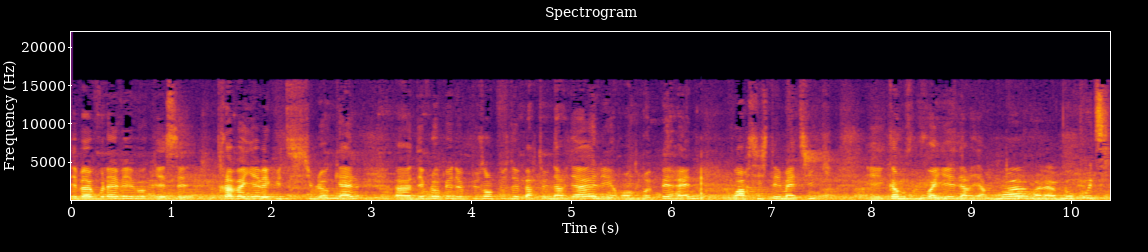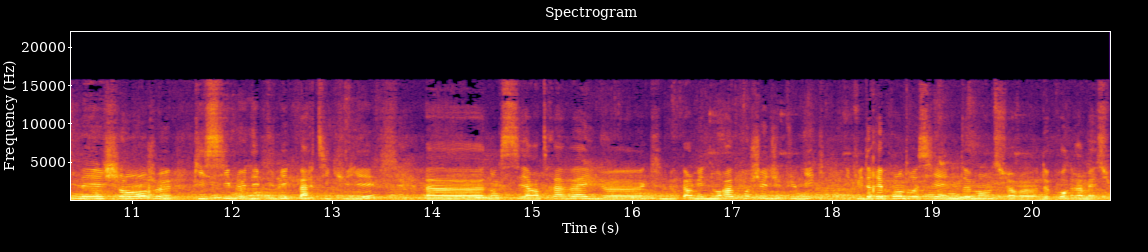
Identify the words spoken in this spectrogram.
Eh ben, Vous l'avez évoqué, c'est travailler avec le tissu local, euh, développer de plus en plus de partenariats, les rendre pérennes, voire systématiques. Et comme vous le voyez derrière moi, voilà, beaucoup de ciné-échanges qui ciblent des publics particuliers. Euh, donc c'est un travail euh, qui nous permet de nous rapprocher du public puis de répondre aussi à une demande sur, euh, de programmation.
